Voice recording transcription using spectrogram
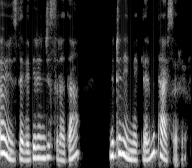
Ön yüzde ve birinci sırada bütün ilmeklerimi ters örüyorum.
